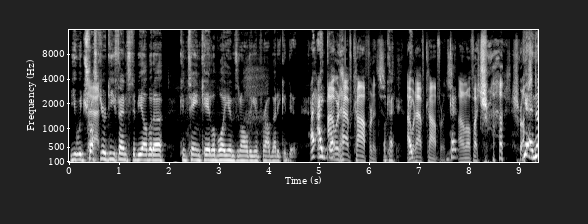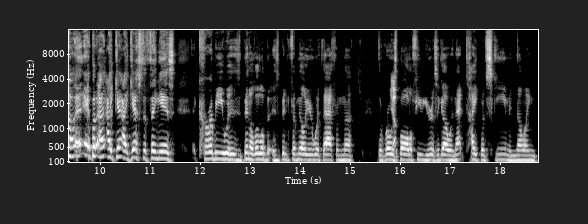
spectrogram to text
you would trust That- your defense to be able to contain Caleb Williams and all the improv that he can do. I I, I would have confidence. okay. I would have confidence. Okay. I don't know if I trust. Yeah, no, eh, eh, but I, I, I guess the thing is, Kirby has been a little bit has been familiar with that from the the Rose Yep. Bowl a few years ago, and that type of scheme and knowing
